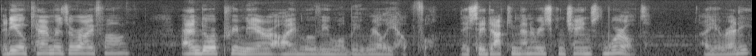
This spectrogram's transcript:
video cameras or iPhone, and or Premiere or iMovie will be really helpful. They say documentaries can change the world. Are you ready?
